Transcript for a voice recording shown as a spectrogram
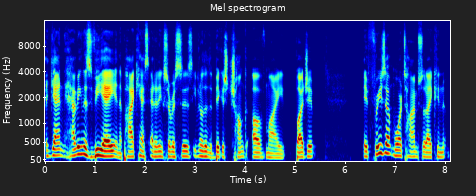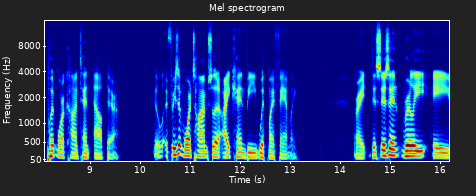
again, having this VA and the podcast editing services, even though they're the biggest chunk of my budget, it frees up more time so that I can put more content out there. It frees up more time so that I can be with my family. All right, this isn't really a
